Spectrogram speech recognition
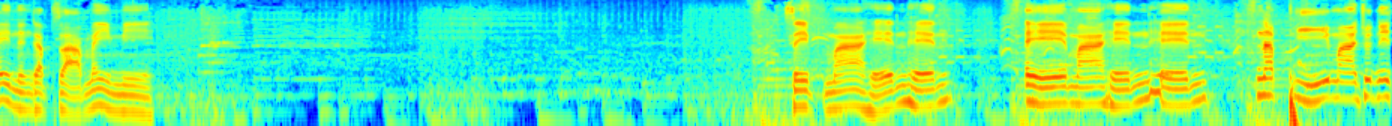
1 กับ 3 ไม่มี สิบมาเห็นเห็นเอมาเห็นเห็นนับผีมาชุดนี้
